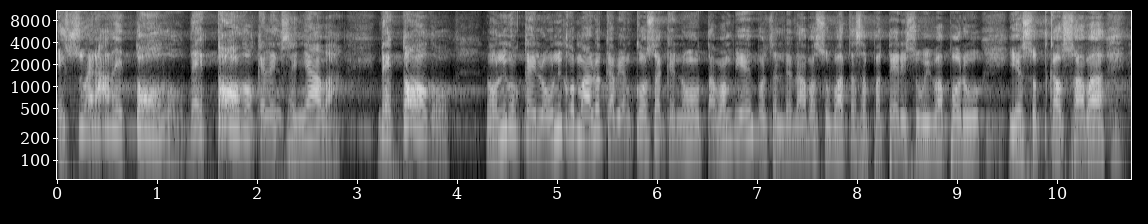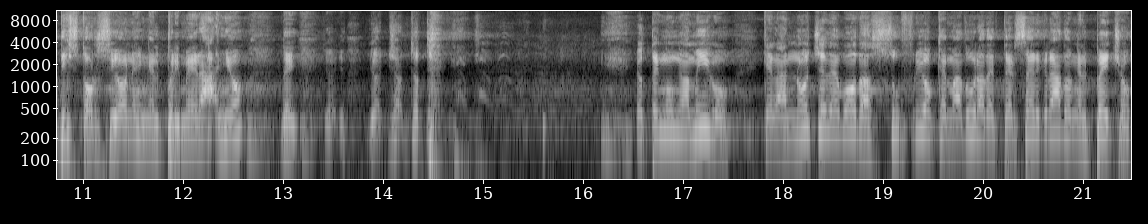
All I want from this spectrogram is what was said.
Eso era de todo, de todo que le enseñaba, de todo. Lo único que lo único malo es que habían cosas que no estaban bien, pues se le daba su bata zapatera y su viva porú y eso causaba distorsiones en el primer año. De, yo tengo un amigo que la noche de boda sufrió quemadura de tercer grado en el pecho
